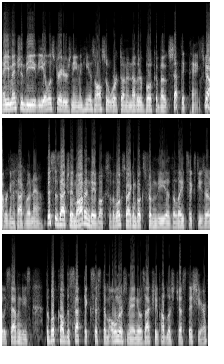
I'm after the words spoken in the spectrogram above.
Now you mentioned the the illustrator's name, and he has also worked on another book about septic tanks, which Yeah. we're going to talk about now. This is actually a modern day book. So the Volkswagen books from the uh, the late 60s, early 70s. The book called The Septic System Owner's Manual is actually published just this year.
